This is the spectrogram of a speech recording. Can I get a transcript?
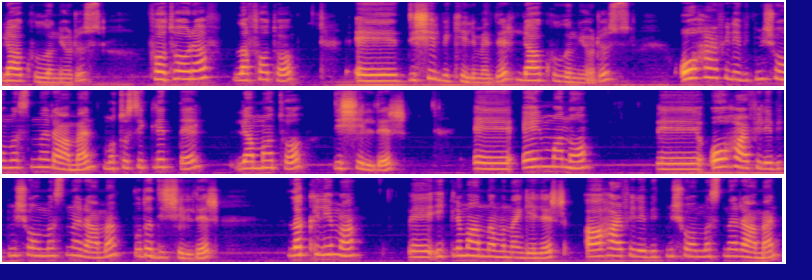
La kullanıyoruz. Fotoğraf, la foto eee, dişil bir kelimedir. La kullanıyoruz. O harfiyle bitmiş olmasına rağmen motosiklet de la moto dişildir. Eee, el mano eee, O harfiyle bitmiş olmasına rağmen bu da dişildir. La klima eee, iklim anlamına gelir. A harfiyle bitmiş olmasına rağmen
